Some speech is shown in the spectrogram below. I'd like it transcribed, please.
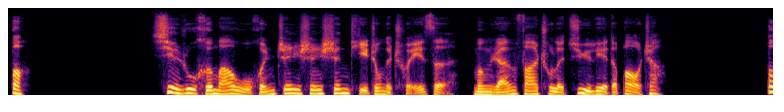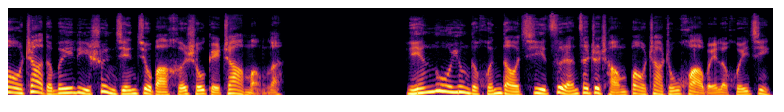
爆！陷入河马武魂真身身体中的锤子猛然发出了剧烈的爆炸，爆炸的威力瞬间就把河首给炸懵了，连落用的魂导器自然在这场爆炸中化为了灰烬。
